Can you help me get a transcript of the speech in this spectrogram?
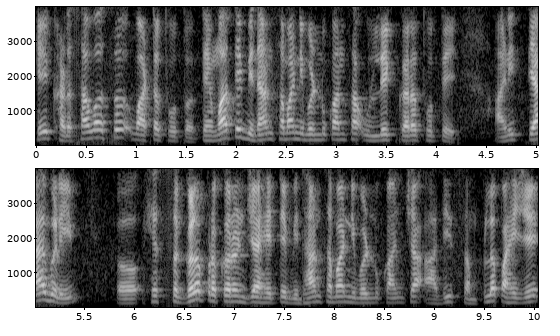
हे खडसावंसं वाटत होतं. तेव्हा ते विधानसभा निवडणुकांचा उल्लेख करत होते. आणि त्यावेळी हे सगळं प्रकरण जे आहे ते विधानसभा निवडणुकांच्या आधी संपलं पाहिजे.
